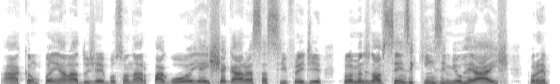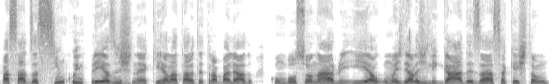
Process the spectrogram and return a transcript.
a campanha lá do Jair Bolsonaro pagou e aí chegaram essa cifra aí de pelo menos 915 mil reais foram repassados a cinco empresas né, que relataram ter trabalhado com o Bolsonaro e algumas delas ligadas a essa questão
